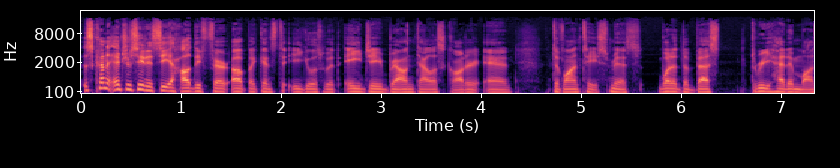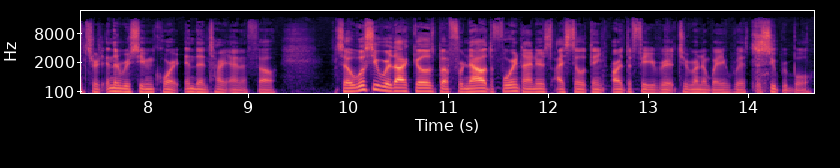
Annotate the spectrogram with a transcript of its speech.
it's kind of interesting to see how they fare up against the Eagles with A.J. Brown, Dallas Goedert, and DeVonta Smith, one of the best three headed monsters in the receiving court in the entire NFL. So we'll see where that goes, but for now, the 49ers, I still think, are the favorite to run away with the Super Bowl.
